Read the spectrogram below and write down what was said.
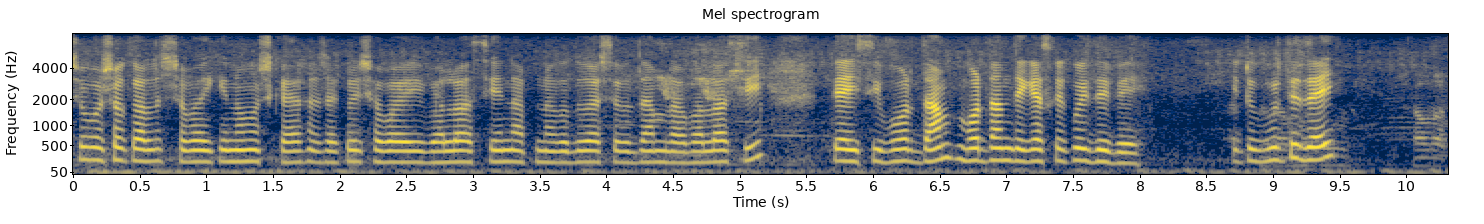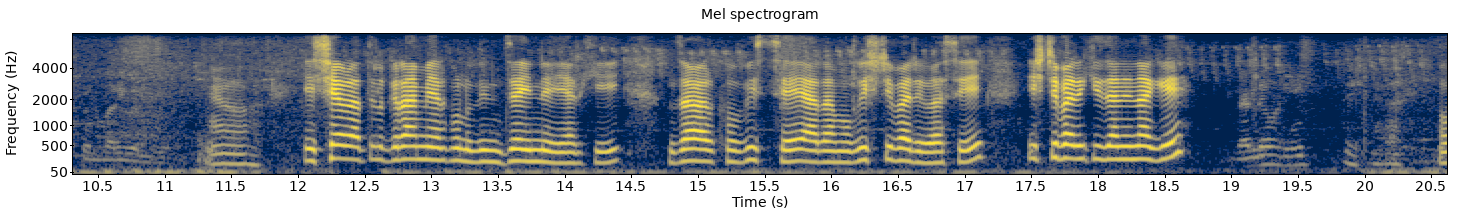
শুভ সকাল, সবাইকে নমস্কার। আশা করি সবাই ভালো আছেন, আপনাকে দু আশীর্বাদ আমরা ভালো আছি। তো আইসি বরদাম। বরদাম থেকে আজকে কই দেবে একটু ঘুরতে যাই। এই শেওড়াতুল গ্রামে আর কোনো দিন যাই নাই আর কি। যাওয়ার খুব ইচ্ছে, আর আমার ইষ্টি বাড়িও আছে। ইষ্টি বাড়ি কি জানি না গে ও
